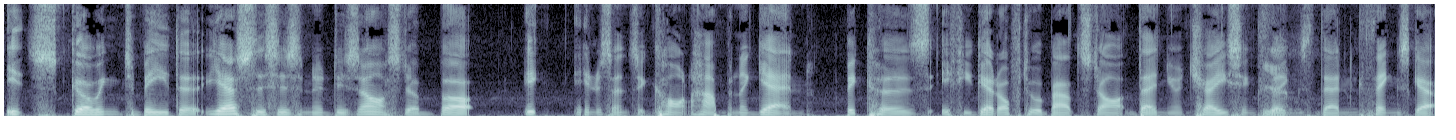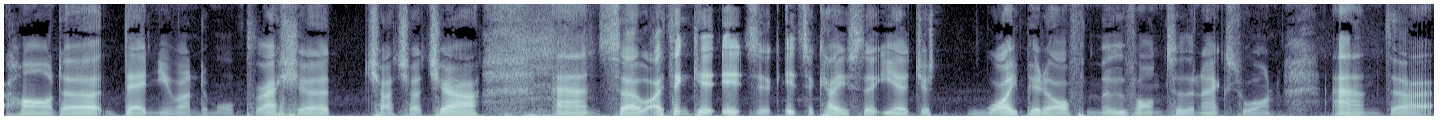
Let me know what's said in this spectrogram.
it's going to be that, yes, this isn't a disaster, but it, in a sense, it can't happen again. Because if you get off to a bad start, then you're chasing things, yeah. then things get harder, then you're under more pressure, cha cha cha. And so I think it, it's, a, it's a case that, yeah, just wipe it off, move on to the next one. And, uh,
